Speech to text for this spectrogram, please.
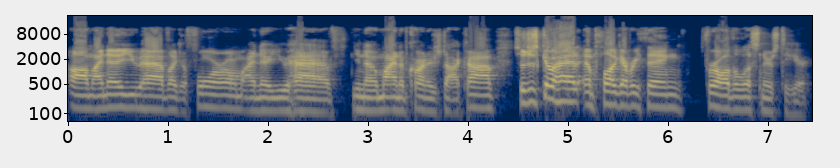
Um, I know you have like a forum. I know you have, you know, mindofcarnage.com. So just go ahead and plug everything for all the listeners to hear.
